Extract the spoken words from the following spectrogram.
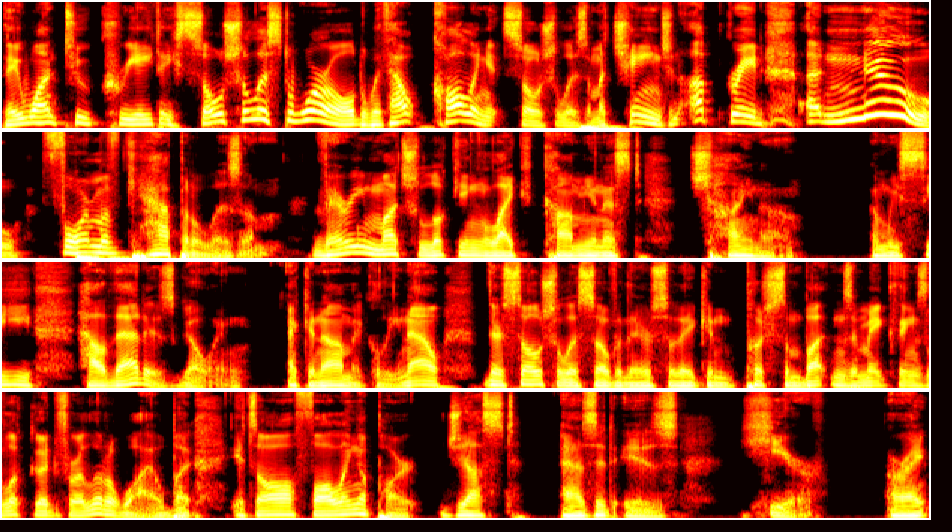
They want to create a socialist world without calling it socialism, a change, an upgrade, a new form of capitalism, very much looking like communist China. And we see how that is going economically. Now, they're socialists over there, so they can push some buttons and make things look good for a little while, but it's all falling apart just as it is here. All right.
